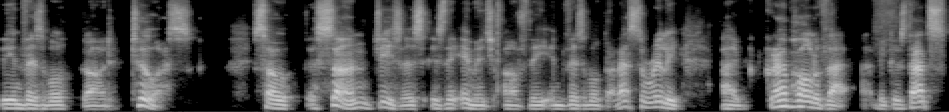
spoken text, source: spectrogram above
the invisible God to us. So the Son, Jesus, is the image of the invisible God. That's the really uh, grab hold of that because that's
